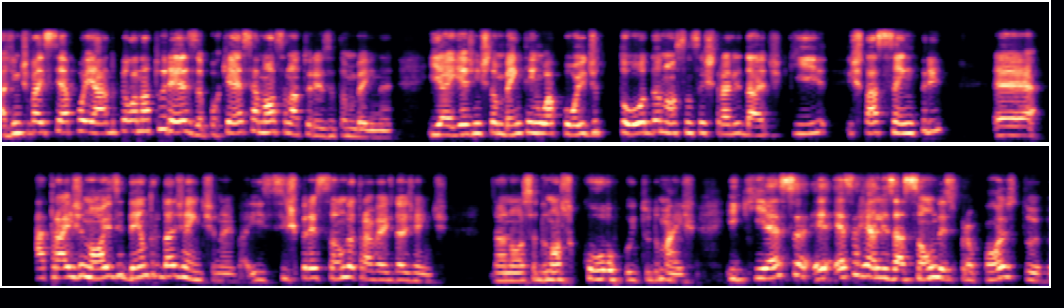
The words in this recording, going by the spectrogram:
a gente vai ser apoiado pela natureza, porque essa é a nossa natureza também, né? E aí a gente também tem o apoio de toda a nossa ancestralidade que está sempre é, atrás de nós e dentro da gente, né? E se expressando através da gente, da nossa, do nosso corpo e tudo mais. E que essa, essa realização desse propósito,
